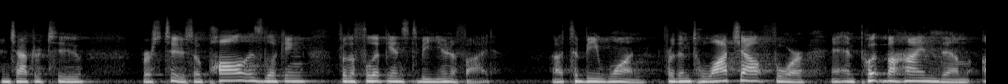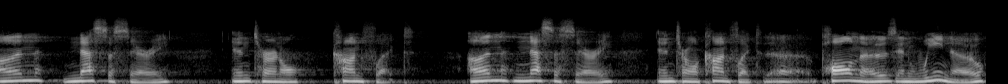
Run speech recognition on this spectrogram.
in chapter 2, verse 2. So Paul is looking for the Philippians to be unified uh, to be one, for them to watch out for and put behind them unnecessary internal conflict. Unnecessary internal conflict. Uh, Paul knows, and we know,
